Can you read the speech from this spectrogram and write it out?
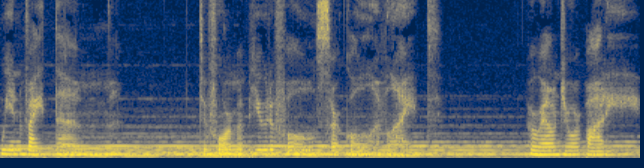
We invite them to form a beautiful circle of light around your body.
